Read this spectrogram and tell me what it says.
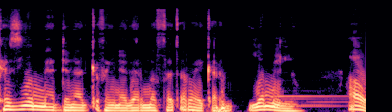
ከዚህ የሚያደናቅፈኝ ነገር መፈጠሩ አይቀርም የሚል ነው። አዎ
